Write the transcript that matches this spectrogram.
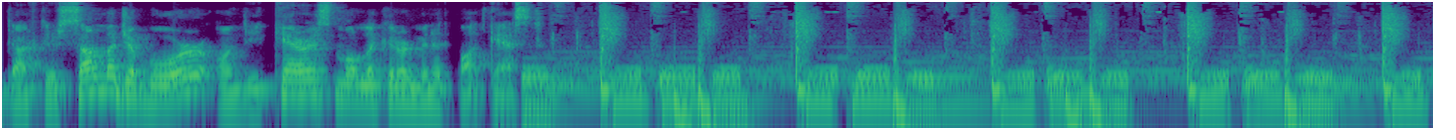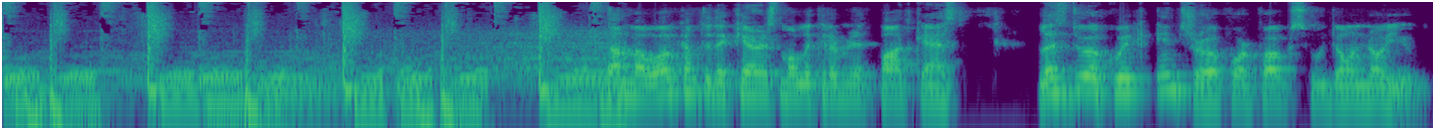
Dr. Salma Jabbour on the Caris Molecular Minute podcast. Salma, welcome to the Caris Molecular Minute podcast. Let's do a quick intro for folks who don't know you.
